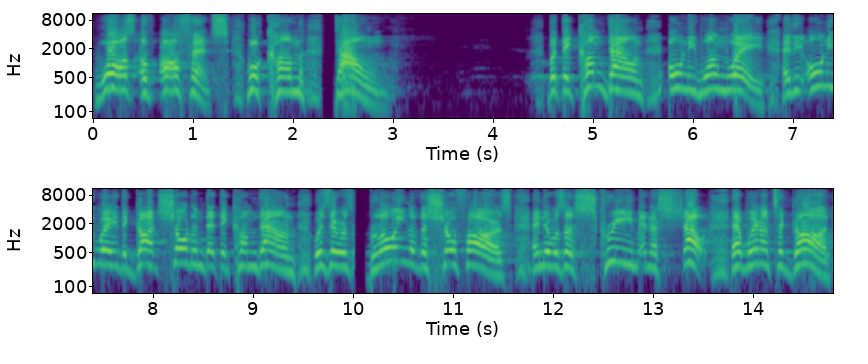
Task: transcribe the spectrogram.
walls of offense will come down but they come down only one way. And the only way that God showed them that they come down was there was blowing of the shofars and there was a scream and a shout that went unto God.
